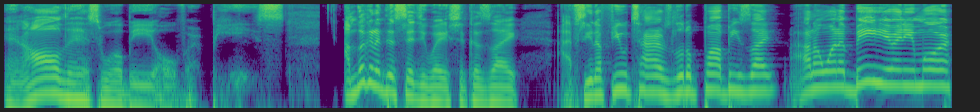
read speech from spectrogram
and all this will be over. Peace. I'm looking at this situation because, like, I've seen a few times little Pump, he's like, I don't want to be here anymore.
